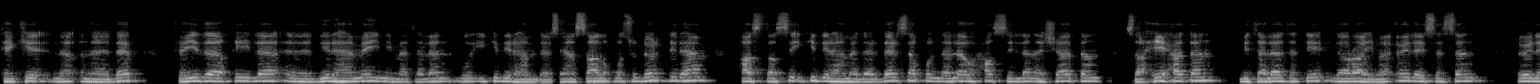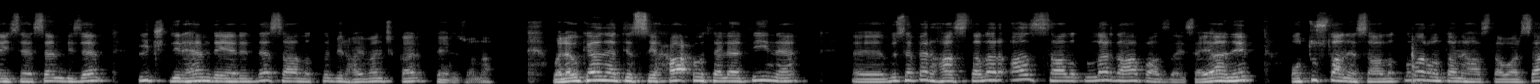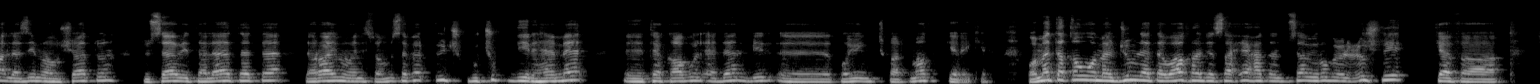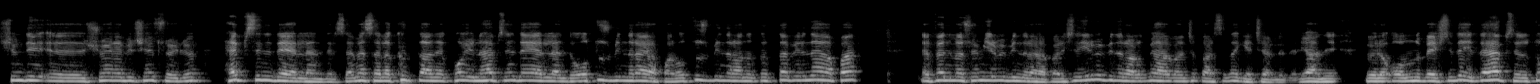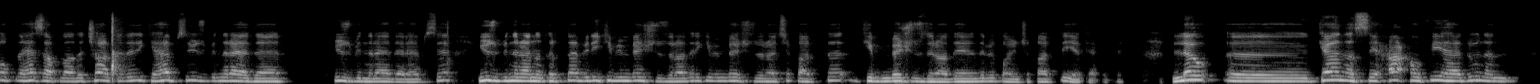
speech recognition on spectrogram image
Teki ne, ne eder? Feyda qile e, dirhemeyni mesela bu iki dirhem derse yani sağlıklısı dört dirhem hastası iki dirhem eder derse kulna lev hassil lene şaten sahihaten bi telateti derahime. Öyleyse sen öyleyse sen bize üç dirhem değerinde sağlıklı bir hayvan çıkar deriz ona. وَلَوْ كَانَتِ الصِّحَاحُ ثَلَاث۪ينَ ee, bu sefer hastalar az, sağlıklılar daha fazlaysa yani 30 tane sağlıklı var, 10 tane hasta varsa lazime şatun tüsavi telatete derahim ve nisvan. Bu sefer 3,5 dirheme e, tekabül eden bir e, koyun çıkartmak gerekir. Ve me tekavvemel cümlete ve ahrece sahihaten tüsavi rub'ul uşri kefa. Şimdi şöyle bir şey söylüyor. Hepsini değerlendirse mesela 40 tane koyunu hepsini değerlendi. 30 bin lira yapar. 30 bin liranın 40'ta biri ne yapar? Efendime söyleyeyim 20 bin lira yapar. İşte 20 bin liralık bir hayvan çıkarsa da geçerlidir. Yani böyle onlu beşli değil de hepsini topla hesapladı çarptı dedi ki hepsi 100 bin lira eder. 100 bin lira eder hepsi. 100 bin liranın 40'ta biri 2500 liradır. 2500 lira çıkarttı. 2500 lira değerinde bir koyun çıkarttı yeterlidir. لو كان الصحاح فيها دون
